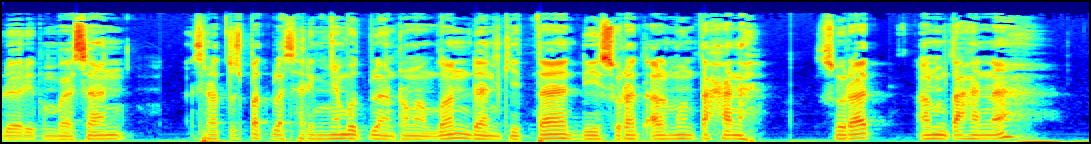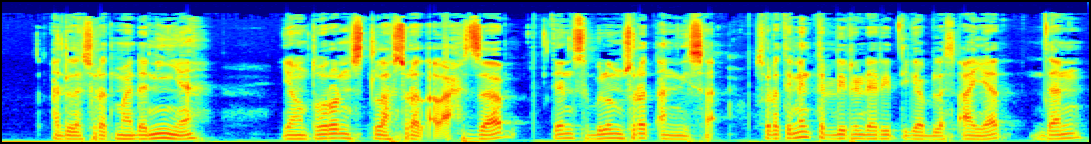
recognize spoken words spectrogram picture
dari pembahasan 114 hari menyambut bulan Ramadan Dan kita di surat Al-Mumtahanah Surat Al-Mumtahanah adalah surat Madaniyah Yang turun setelah surat Al-Ahzab Dan sebelum surat An-Nisa Surat ini terdiri dari 13 ayat Dan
